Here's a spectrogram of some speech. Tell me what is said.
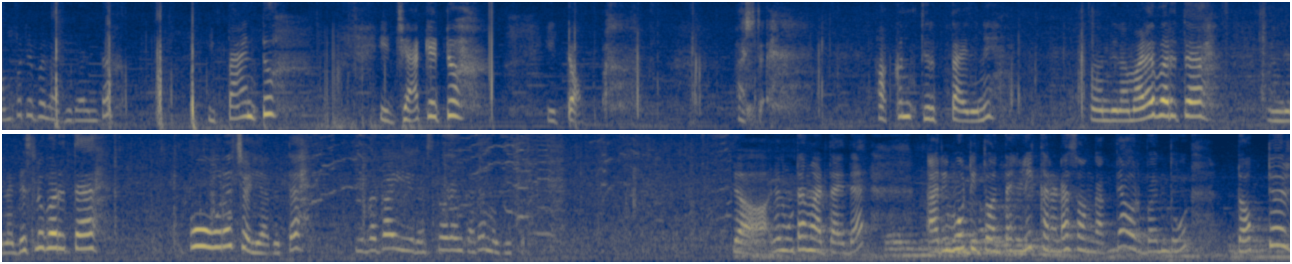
ಕಂಫರ್ಟೇಬಲ್ ಆಗಿದೆ ಅಂತ. ಈ ಪ್ಯಾಂಟು, ಈ ಜಾಕೆಟು, ಈ ಟಾಪ್. ಅಷ್ಟೇ. ಹಾಕೊಂಡು ತಿರುಗ್ತಾ ಇದ್ದೀನಿ. ಒಂದಿನ ಮಳೆ ಬರುತ್ತೆ, ಒಂದಿನ ಬಿಸಿಲು ಬರುತ್ತೆ, ಪೂರ ಚಳಿ ಆಗುತ್ತೆ. ಇವಾಗ ಈ ರೆಸ್ಟೋರೆಂಟ್ ಕಡೆ ಮುಗೀತು. ನಾನು ಊಟ ಮಾಡ್ತಾ ಇದ್ದೆ. ರಿಮೋಟ್ ಇತ್ತು ಅಂತ ಹೇಳಿ ಕನ್ನಡ ಸಾಂಗ್ ಹಾಕ್ತೆ ಅವ್ರು ಬಂದು ಡಾಕ್ಟರ್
